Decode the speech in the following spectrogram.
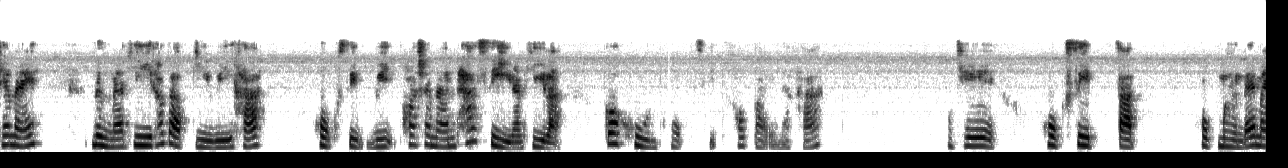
ใช่ไหมหนึ่งนาทีเท่ากับกี่วิคะ หกสิบวิ เพราะฉะนั้นถ้าสี่นาทีล่ะ ก็คูณหกสิบเข้าไปนะคะ โอเคหกสิบตัดหกหมื่นได้ไหม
